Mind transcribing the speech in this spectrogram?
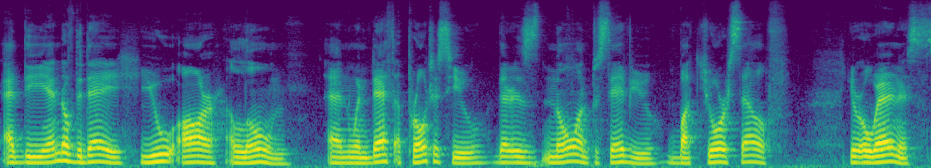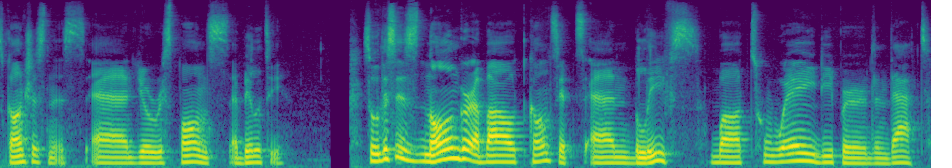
at the end of the day, you are alone. And when death approaches you, there is no one to save you but yourself, your awareness, consciousness, and your response ability. So, this is no longer about concepts and beliefs, but way deeper than that.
